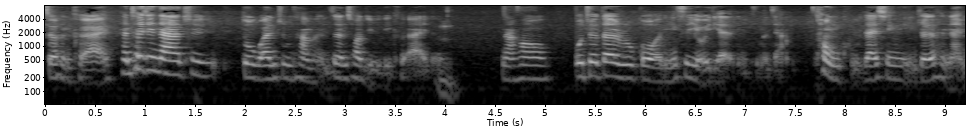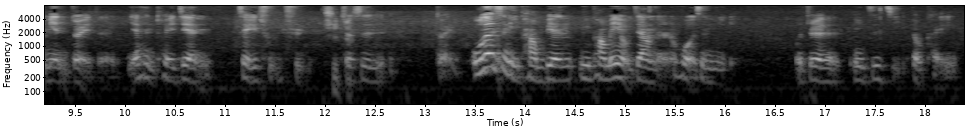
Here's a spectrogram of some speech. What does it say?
就很可爱，很推荐大家去多关注他们，真的超级无敌可爱的。嗯、然后我觉得，如果你是有一点怎么讲痛苦在心里，你觉得很难面对的，也很推荐这一出剧。是的就是对，无论是你旁边，你旁边有这样的人，或者是你，我觉得你自己都可以。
